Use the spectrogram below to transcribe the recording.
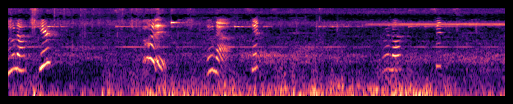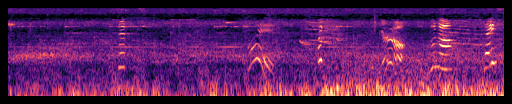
Luna, here. Good. Luna, sit. Luna, sit. Sit. Good. Good girl. Luna, face.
